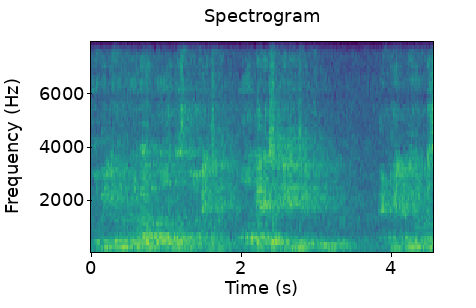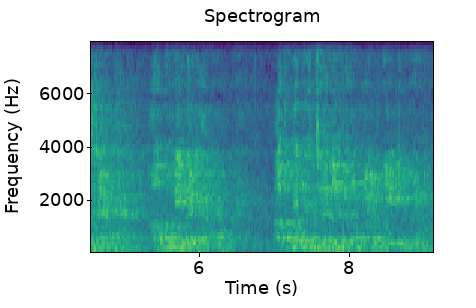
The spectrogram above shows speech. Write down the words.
who will even pour out all this knowledge, all you, and help you understand how to make that happen, how to make this journey from point A to point B.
